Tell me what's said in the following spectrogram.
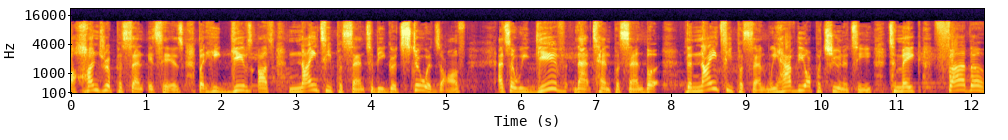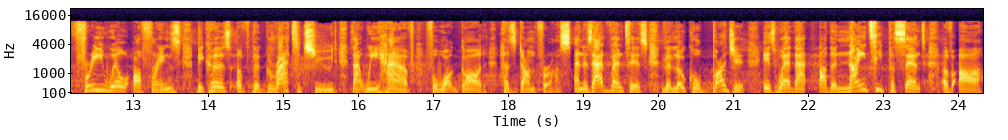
100% is His, but He gives us 90% to be good stewards of. And so we give that 10%, but the 90%, we have the opportunity to make further free will offerings because of the gratitude that we have for what God has done for us. And as Adventists, the local budget is where that other 90% of our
